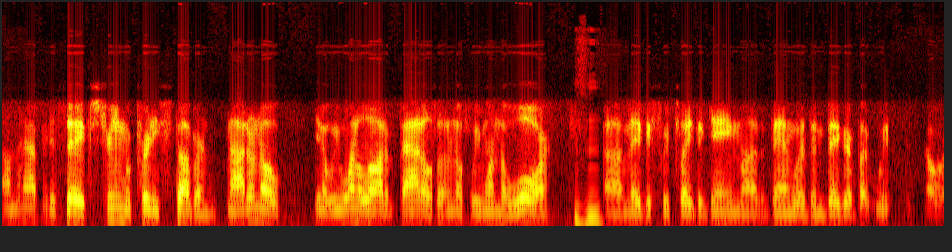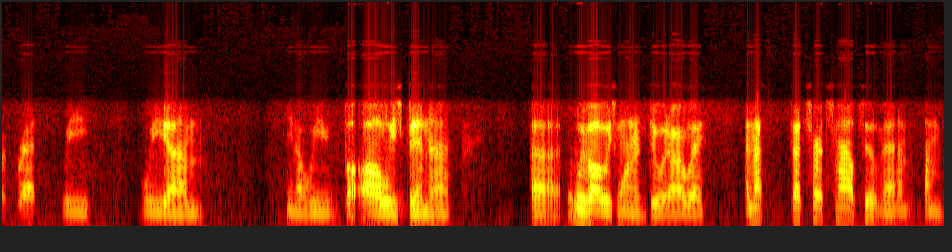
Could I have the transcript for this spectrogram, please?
I'm happy to say Extreme were pretty stubborn. Now I don't know, you know, we won a lot of battles. I don't know if we won the war. Mhm. Uh, maybe if we played the game, uh, the band would have been bigger. But we, no regret. We, we, um, you know, we've always been, uh, uh, we've always wanted to do it our way, and that that's Hurt Smile too, man. I'm I'm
